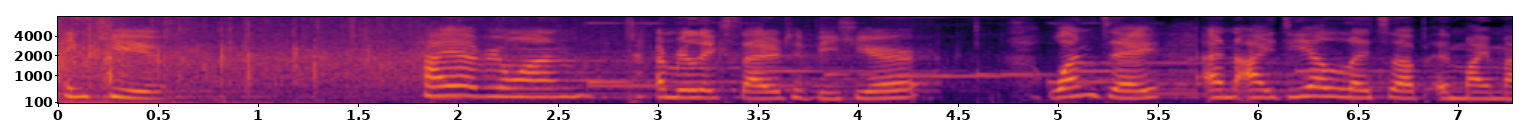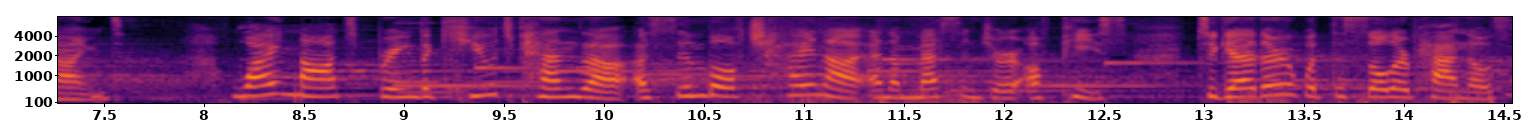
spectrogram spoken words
Thank you. Hi, everyone. I'm really excited to be here. One day, an idea lit up in my mind. Why not bring the cute panda, a symbol of China and a messenger of peace, together with the solar panels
